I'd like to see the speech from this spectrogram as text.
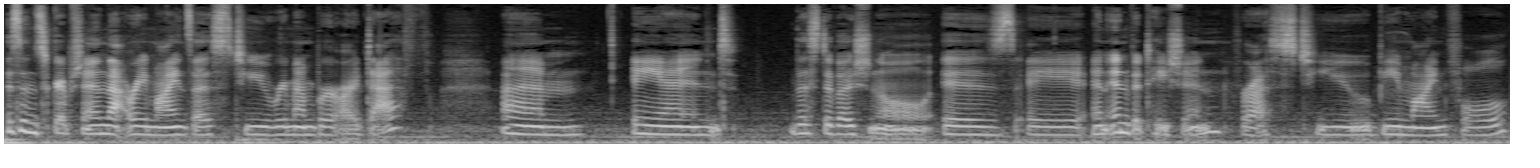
this inscription that reminds us to remember our death. Um and this devotional is a an invitation for us to be mindful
